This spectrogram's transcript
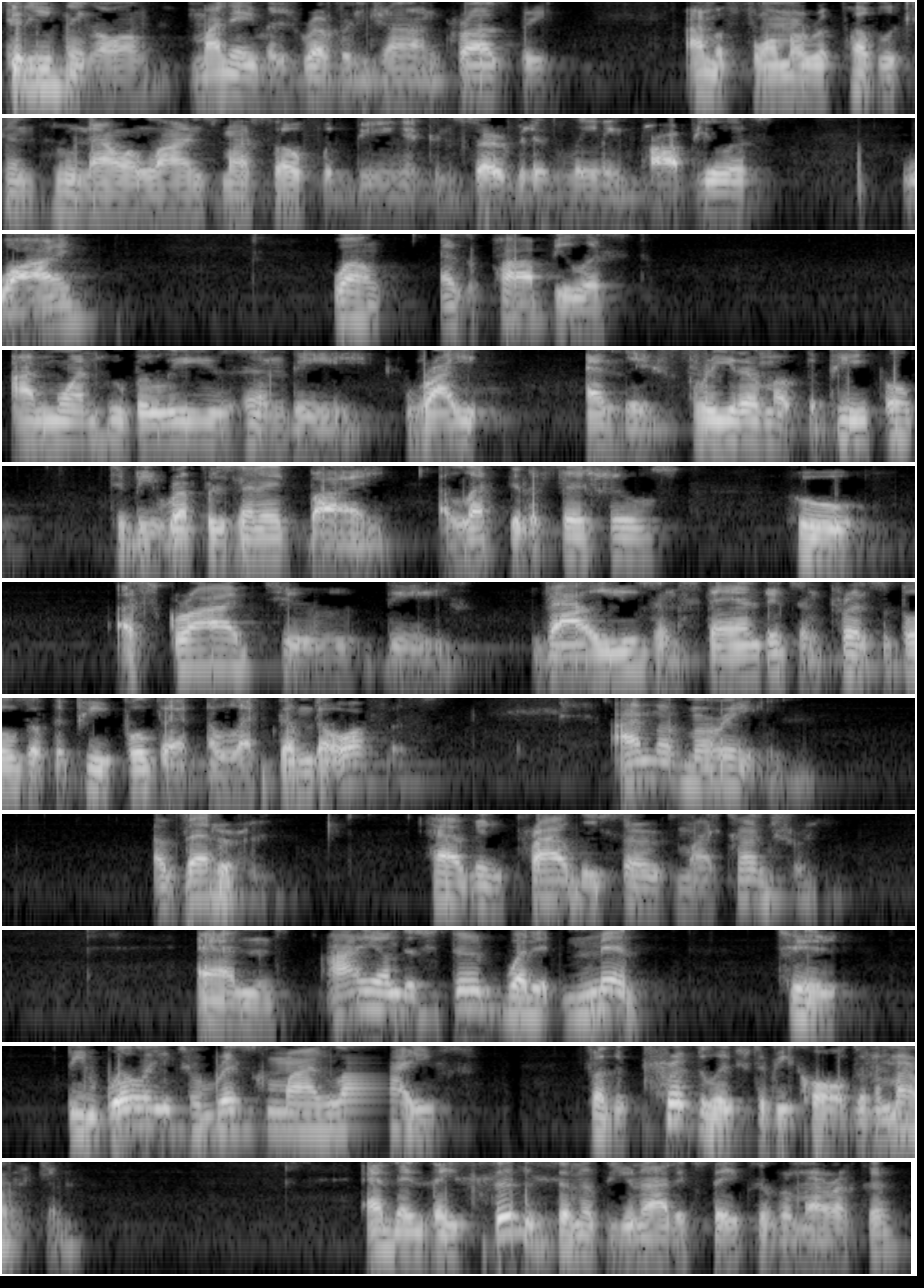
Good evening, all. My name is Reverend John Crosby. I'm a former Republican who now aligns myself with being a conservative leaning populist. Why? Well, as a populist, I'm one who believes in the right and the freedom of the people to be represented by elected officials who ascribe to the values and standards and principles of the people that elect them to office. I'm a Marine, a veteran, having proudly served my country. And I understood what it meant to be willing to risk my life for the privilege to be called an American. And as a citizen of the United States of America,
